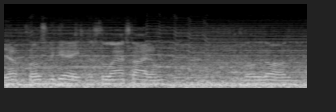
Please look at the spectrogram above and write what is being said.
Yep, closing the gate. That's the last item. Loaded on.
